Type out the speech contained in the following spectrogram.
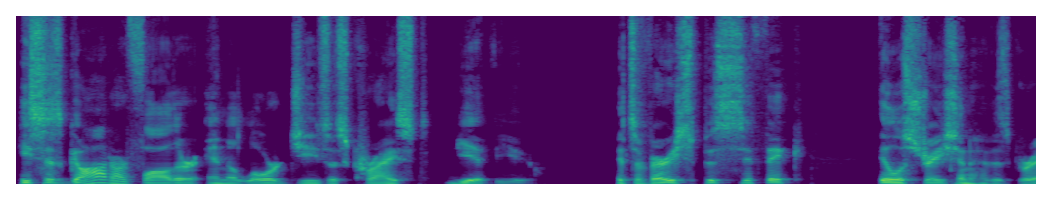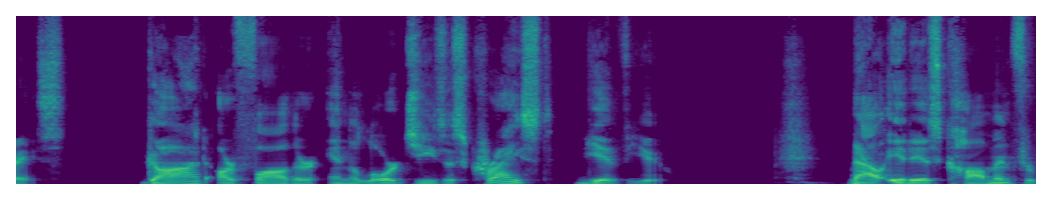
He says, God our Father and the Lord Jesus Christ give you. It's a very specific illustration of his grace. God our Father and the Lord Jesus Christ give you. Now, it is common for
